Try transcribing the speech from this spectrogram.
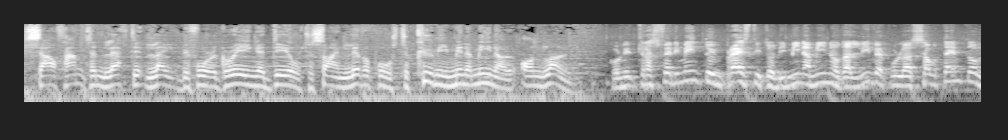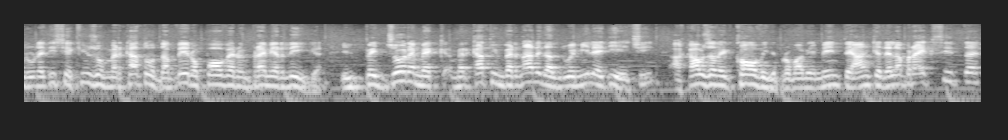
Southampton left it late before agreeing a deal to sign Liverpool's Takumi Minamino on loan. Con il trasferimento in prestito di Minamino dal Liverpool al Southampton, lunedì si è chiuso un mercato davvero povero in Premier League, il peggiore merc- mercato invernale dal 2010, a causa del Covid, probabilmente anche della Brexit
